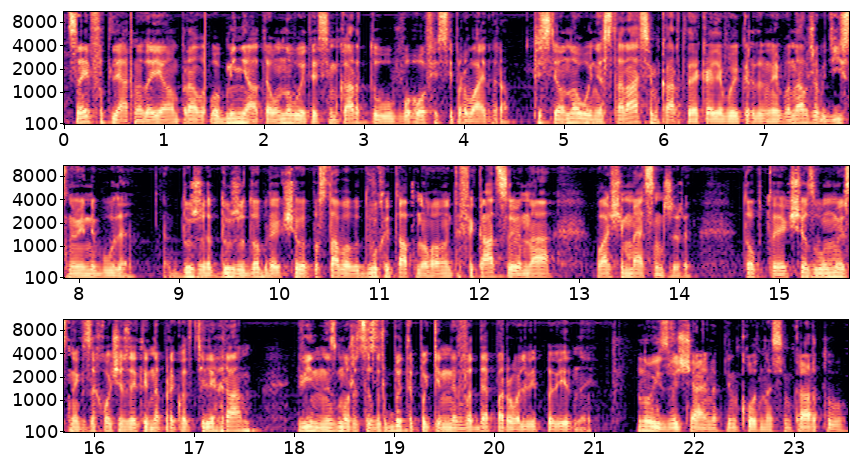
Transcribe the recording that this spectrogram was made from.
Цей футляр надає вам право обміняти, оновити сім-карту в офісі провайдера. Після оновлення стара сім-карта, яка є викраденою, вона вже дійсною не буде. Дуже дуже добре, якщо ви поставили двохетапну аутентифікацію на ваші месенджери. Тобто, якщо зловмисник захоче зайти, наприклад, в Telegram, він не зможе це зробити, поки не введе пароль відповідний. Ну і звичайно, пін-код на сім-карту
